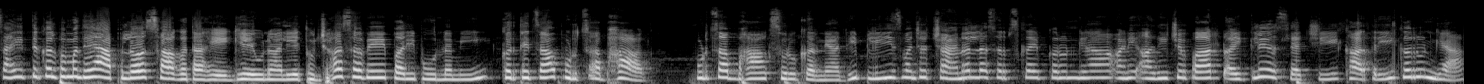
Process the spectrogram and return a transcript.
साहित्यकल्पमध्ये आपलं स्वागत आहे. घेऊन आली तुझ्या सवे परिपूर्ण मी. कथेचा पुढचा भाग. पुढचा भाग सुरू करण्याआधी प्लीज माझ्या चॅनलला सबस्क्राईब करून घ्या आणि आधीचे पार्ट ऐकले असल्याची खात्री करून घ्या.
